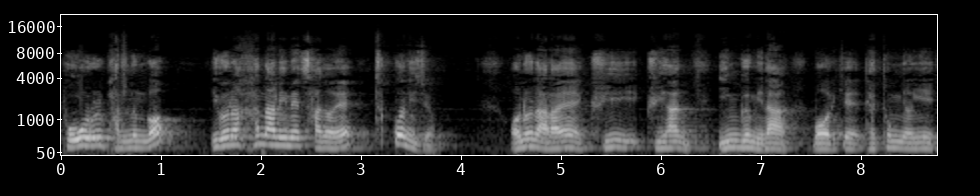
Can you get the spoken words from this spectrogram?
보호를 받는 거 이거는 하나님의 자녀의 특권이죠. 어느 나라에 귀, 귀한 임금이나 뭐 이렇게 대통령이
